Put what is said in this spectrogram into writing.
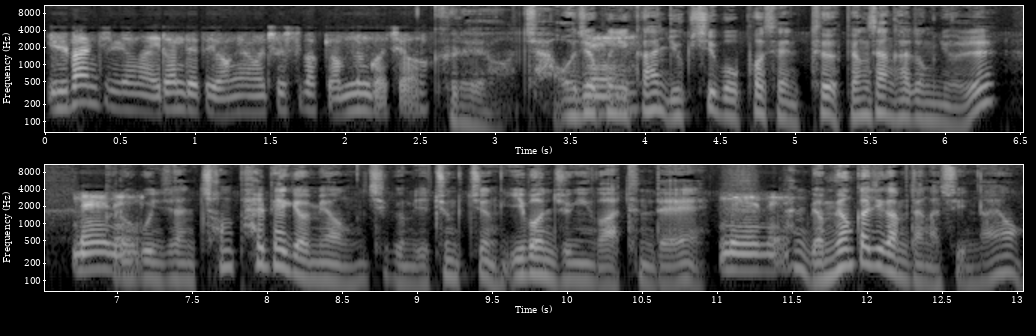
일반 진료나 이런 데도 영향을 줄 수밖에 없는 거죠. 그래요. 자, 어제 네. 보니까 한 65% 병상 가동률 네네. 그리고 이제 한 1,800여 명 지금 이제 중증 입원 중인 것 같은데 한 몇 명까지 감당할 수 있나요?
